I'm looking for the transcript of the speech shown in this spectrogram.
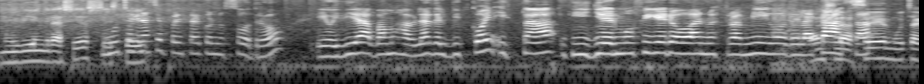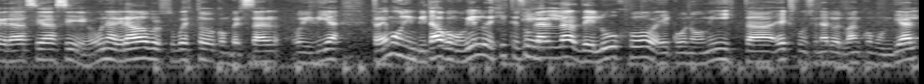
Muy bien, gracias. Muchas Estoy- gracias por estar con nosotros. Eh, hoy día vamos a hablar del Bitcoin y está Guillermo Figueroa, nuestro amigo de la un casa. placer, muchas gracias. Sí, un agrado, por supuesto, conversar hoy día. Traemos un invitado, como bien lo dijiste tú, Sí. Carla, de lujo, economista, exfuncionario del Banco Mundial,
